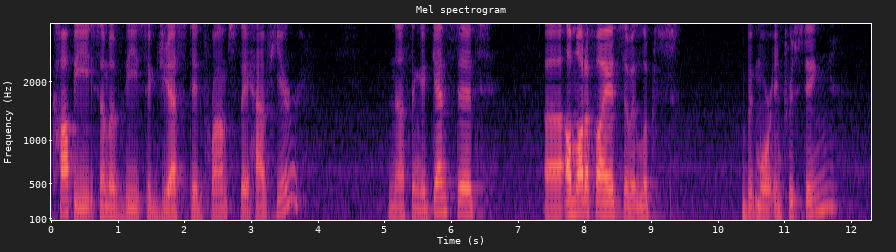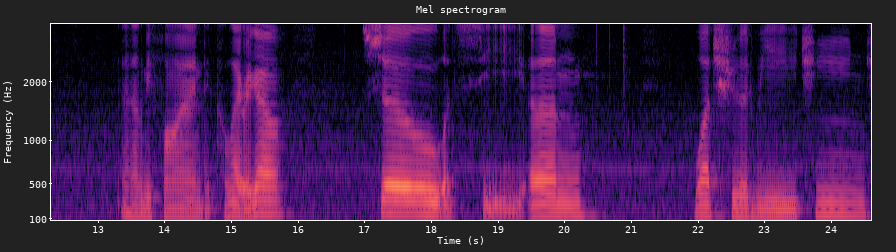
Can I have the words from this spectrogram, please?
copy some of the suggested prompts they have here. Nothing against it. Uh, I'll modify it so it looks a bit more interesting. Uh, let me find the color. There we go. So let's see. Um, what should we change?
